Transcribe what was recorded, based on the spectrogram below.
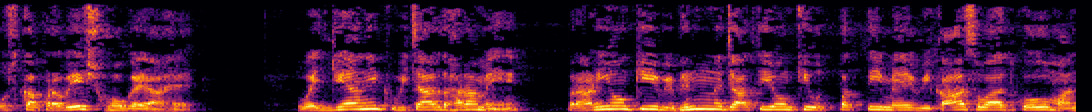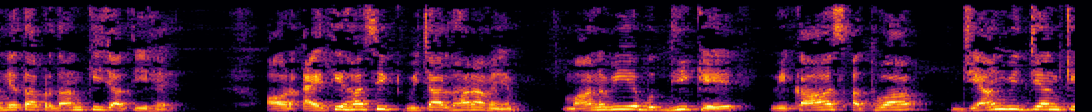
उसका प्रवेश हो गया है। वैज्ञानिक विचारधारा में प्राणियों की विभिन्न जातियों की उत्पत्ति में विकासवाद को मान्यता प्रदान की जाती है और ऐतिहासिक विचारधारा में मानवीय बुद्धि के विकास अथवा ज्ञान विज्ञान की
